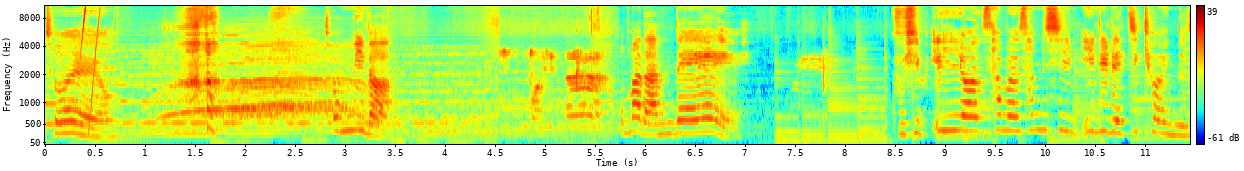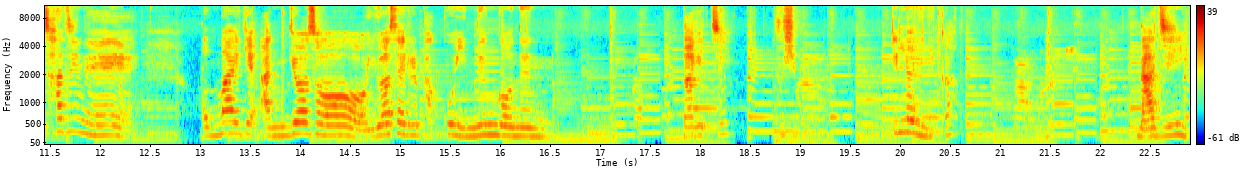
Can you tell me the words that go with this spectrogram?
저예요. 접니다. 엄마 난데 91년 3월 31일에 찍혀 있는 사진에 엄마에게 안겨서 유아세를 받고 있는 거는 나겠지? 91년이니까? 나지?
